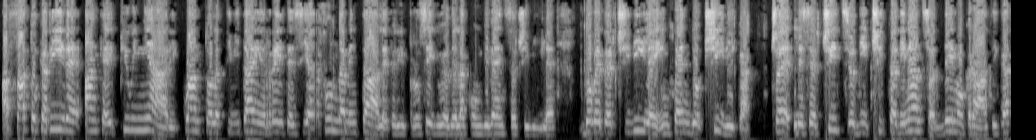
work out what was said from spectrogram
ha fatto capire anche ai più ignari quanto l'attività in rete sia fondamentale per il proseguio della convivenza civile, dove per civile intendo civica, cioè l'esercizio di cittadinanza democratica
